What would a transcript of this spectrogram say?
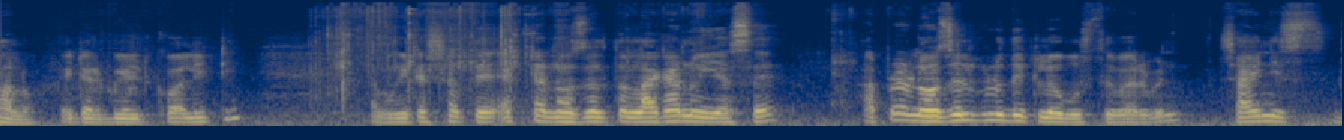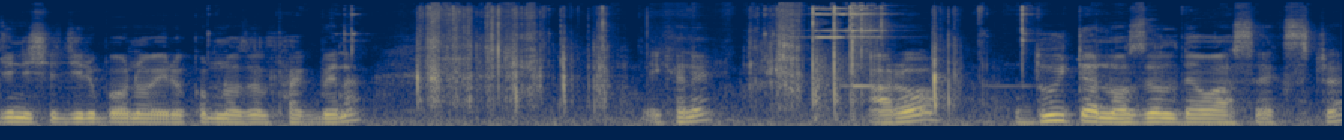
ভালো এটার বিল্ড কোয়ালিটি এবং এটার সাথে একটা নজল তো লাগানোই আছে। আপনারা নজলগুলো দেখলেও বুঝতে পারবেন। চাইনিজ জিনিসে যেরকম এরকম নজল থাকবে না। এখানে আরও দুইটা নজল দেওয়া আছে এক্সট্রা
